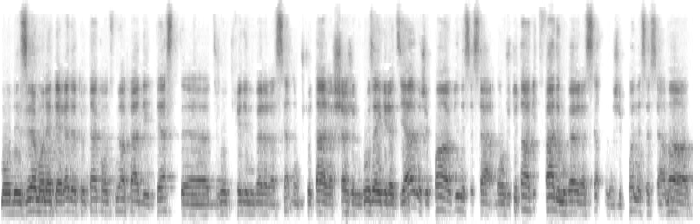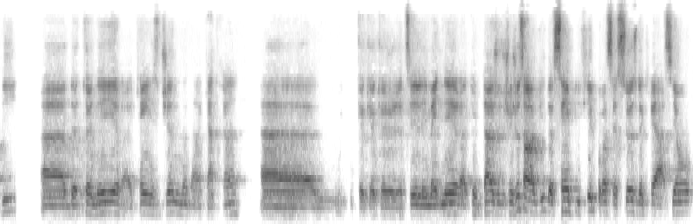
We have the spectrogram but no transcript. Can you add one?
mon, désir, mon intérêt de tout le temps continuer à faire des tests, euh, toujours créer des nouvelles recettes. Donc, je suis tout le temps à la recherche de nouveaux ingrédients, mais j'ai pas envie nécessairement. Donc, j'ai tout le temps envie de faire des nouvelles recettes, mais j'ai pas nécessairement envie de tenir 15 gins dans 4 ans. Euh, que, que, que les maintenir tout le temps. J'ai juste envie de simplifier le processus de création,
